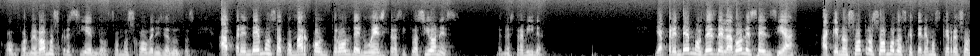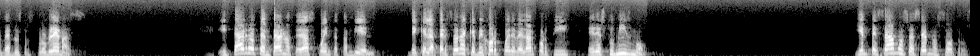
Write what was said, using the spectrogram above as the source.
conforme vamos creciendo, somos jóvenes y adultos, aprendemos a tomar control de nuestras situaciones, de nuestra vida. Y aprendemos desde la adolescencia a que nosotros somos los que tenemos que resolver nuestros problemas. Y tarde o temprano te das cuenta también de que la persona que mejor puede velar por ti eres tú mismo. Y empezamos a ser nosotros,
